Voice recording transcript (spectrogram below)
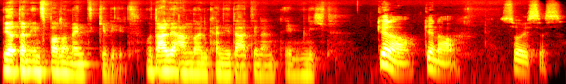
wird dann ins Parlament gewählt und alle anderen Kandidatinnen eben nicht. Genau, genau. So ist es.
